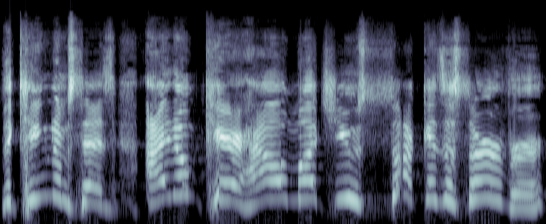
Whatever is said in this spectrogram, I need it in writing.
The kingdom says, I don't care how much you suck as a server,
